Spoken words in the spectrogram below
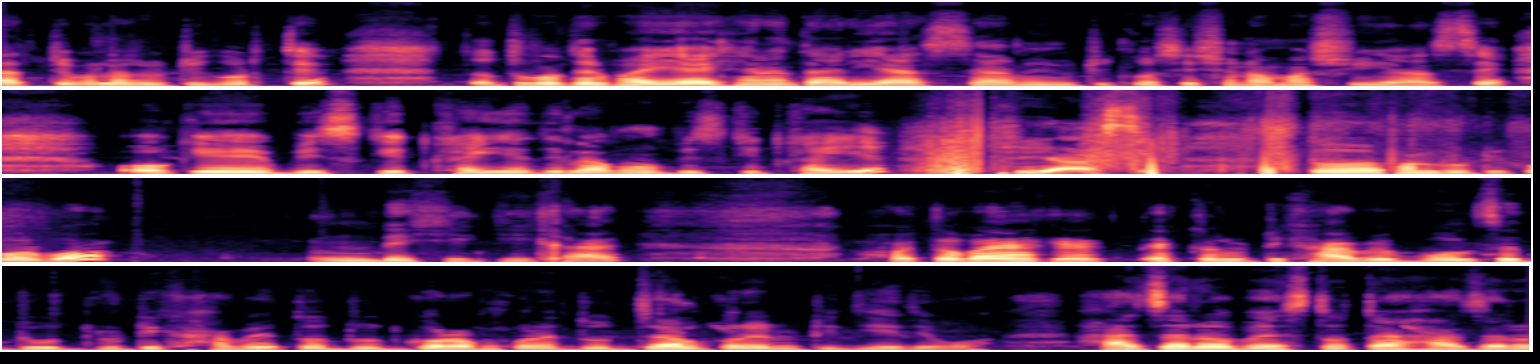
রাত্রিবেলা রুটি করতে। তো তোমাদের ভাইয়া এখানে দাঁড়িয়ে আছে, আমি রুটি করছি সোনামা শুয়ে আছে। ওকে বিস্কিট খাইয়ে দিলাম, ও বিস্কিট খাইয়ে শুয়ে আছে। তো এখন রুটি করব দেখি কি খায়। হয়তো বা এক এক, একটা রুটি খাবে, বলছে দুধ রুটি খাবে, তো দুধ গরম করে, দুধ জাল করে রুটি দিয়ে দেব। হাজারো ব্যস্ততা, হাজারো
